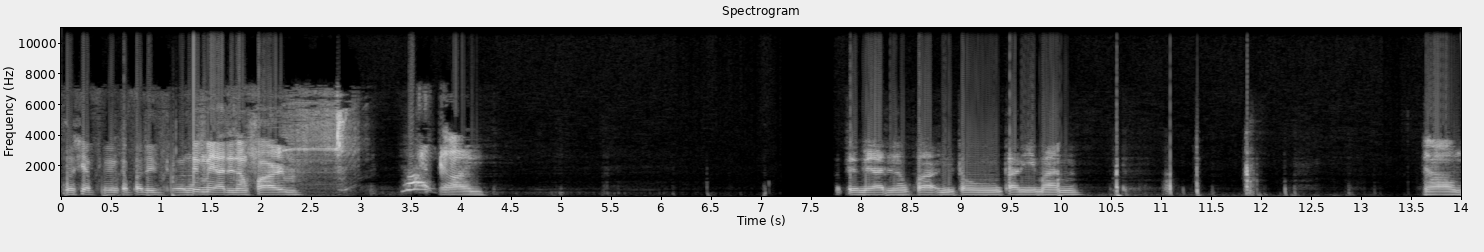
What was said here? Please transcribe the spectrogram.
So siya po yung kapatid ko. Yung may-ari ng farm. Yan. Ito yung may-ari ng farm, nitong taniman. Yan.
